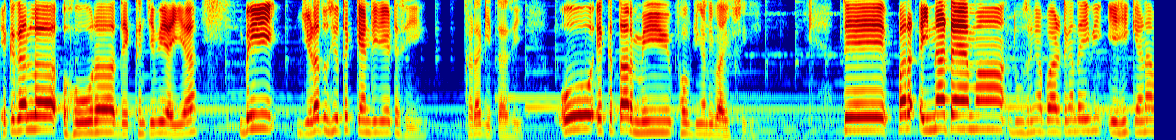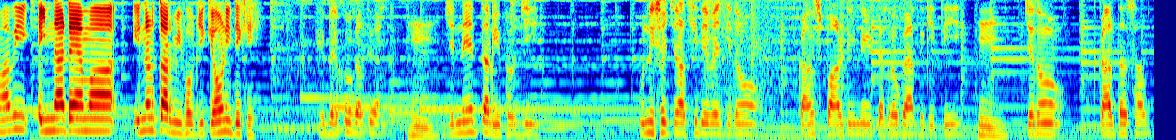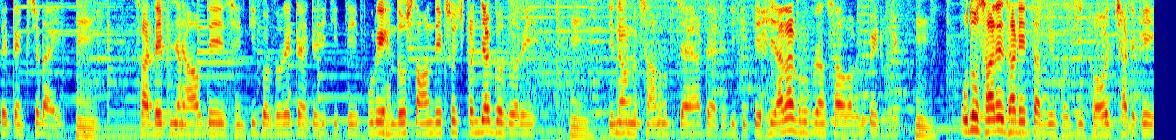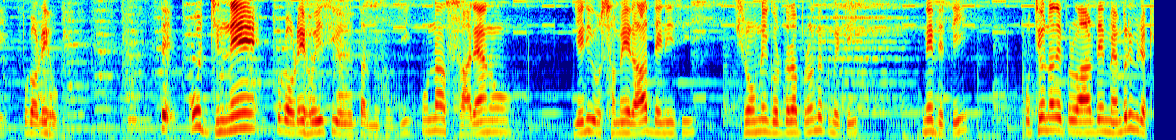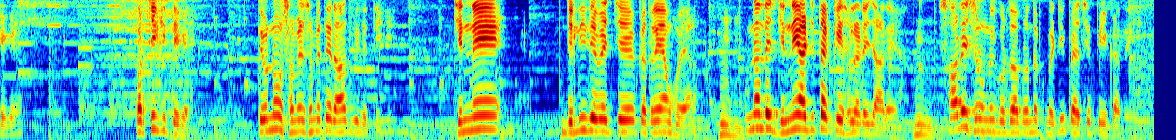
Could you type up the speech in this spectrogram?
ਇੱਕ ਗੱਲ ਹੋਰ ਦੇਖਣ 'ਚ ਵੀ ਆਈ ਆ ਬਈ ਜਿਹੜਾ ਤੁਸੀਂ ਉੱਥੇ ਕੈਂਡੀਡੇਟ ਸੀ ਖੜਾ ਕੀਤਾ ਸੀ ਉਹ ਇੱਕ ਧਰਮੀ ਫੌਜੀਆਂ ਦੀ ਵਾਈਫ ਸੀਗੀ। ਤੇ ਪਰ ਇੰਨਾ ਟਾਈਮ ਦੂਸਰੀਆਂ ਪਾਰਟੀਆਂ ਦਾ ਇਹ ਵੀ ਇਹੀ ਕਹਿਣਾ ਵਾ ਵੀ ਇੰਨਾ ਟਾਈਮ ਇਹਨਾਂ ਨੂੰ ਧਰਮੀ ਫੌਜੀ ਕਿਉਂ ਨਹੀਂ ਦਿਖੇ? ਇਹ ਬਿਲਕੁਲ ਗਲਤ ਗੱਲ ਹੈ ਹੂੰ। ਜਿੰਨੇ ਧਰਮੀ ਫੌਜੀ 1984 ਦੇ ਵਿੱਚ ਜਦੋਂ ਕਾਂਗਰਸ ਪਾਰਟੀ ਨੇ ਕਤਲੋਗਾਰਦ ਕੀਤੀ ਹੂੰ। ਜਦੋਂ ਅਕਾਲ ਤਖਤ ਸਾਹਿਬ ਤੇ ਟੈਂਕ ਚੜਾਏ। ਹੂੰ। ਸਾਡੇ ਪੰਜਾਬ ਦੇ 37 ਗੁਰਦੁਆਰੇ ਟੈਟੇਰੀ ਕੀਤੇ। ਪੂਰੇ ਹਿੰਦੁਸਤਾਨ ਦੇ 156 ਗੁਰਦੁਆਰੇ ਹੂੰ। ਜਿਨ੍ਹਾਂ ਨੂੰ ਨੁਕਸਾਨ ਪਹੁੰਚਾਇਆ ਟੈਟੇਰੀ ਕੀਤੇ। ਹਜ਼ਾਰਾਂ ਗੁਰੂ ਗ੍ਰੰਥ ਸਾਹਿਬ ਅਗਨ ਭੇਟ ਹੋਏ। ਹੂੰ। ਉਦੋਂ ਸਾਰੇ ਸਾਡੇ ਧਰਮੀ ਫੌਜੀ ਫੌਜ ਛੱਡ ਕੇ ਭਗੌੜੇ ਹੋ ਗਏ। ਤੇ ਉਹ ਜਿੰਨੇ ਭਗੌੜੇ ਹੋਏ ਸੀ ਉਦੋਂ ਧਰਮੀ ਫੌਜੀ ਉਹਨਾਂ ਸਾਰਿਆਂ ਨੂੰ ਜਿਹੜੀ ਉਸ ਸਮੇਂ ਰਾਹਤ ਦੇਣੀ ਸੀ ਸ਼੍ਰੋਮਣੀ ਗੁਰਦੁਆਰਾ ਪ੍ਰਬੰਧਕ ਕਮੇਟੀ ਨੇ ਦਿੱਤੀ। ਉੱਥੇ ਉਹਨਾਂ ਦੇ ਪਰਿਵਾਰ ਦੇ ਮੈਂਬਰ ਵੀ ਰੱਖੇ ਗਏ ਭਰਤੀ ਕੀਤੇ ਗਏ ਤੇ ਉਹਨਾਂ ਨੂੰ ਸਮੇਂ-ਸਮੇਂ ਤੇ ਰਾਹਤ ਵੀ ਦਿੱਤੀ ਗਈ। ਜਿੰਨੇ ਦਿੱਲੀ ਦੇ ਵਿੱਚ ਕਤਲੇਆਮ ਹੋਇਆ ਉਹਨਾਂ ਦੇ ਜਿੰਨੇ ਅੱਜ ਤੱਕ ਕੇਸ ਲੜੇ ਜਾ ਰਹੇ ਆ ਸਾਰੇ ਸ਼੍ਰੋਮਣੀ ਗੁਰਦੁਆਰਾ ਪ੍ਰਬੰਧਕ ਕਮੇਟੀ ਪੈਸੇ ਪੇ ਕਰ ਰਹੀ ਹੈ।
